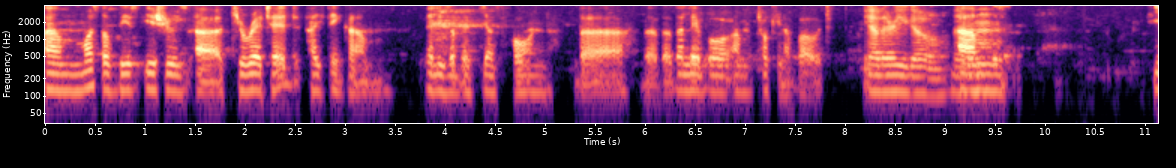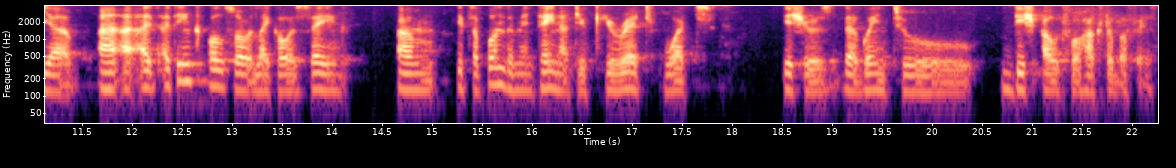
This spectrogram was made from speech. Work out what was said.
um most of these issues are curated. I think um Elizabeth just found the the, the, the label I'm talking about. Yeah, there you go. Um, yeah, I, I, I think also, like I was saying, um, it's upon the maintainer to curate what issues they're going to dish out for Hacktoberfest.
